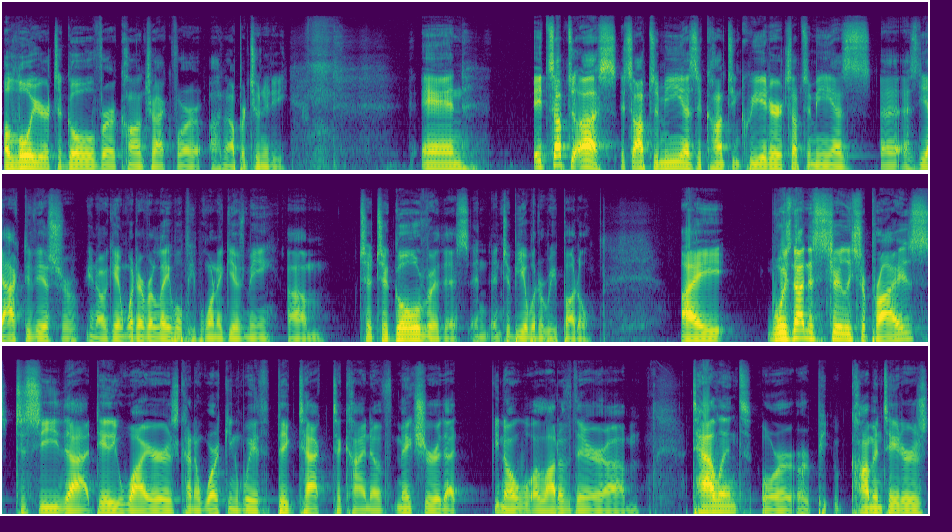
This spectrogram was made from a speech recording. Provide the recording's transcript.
a lawyer to go over a contract for an opportunity. And it's up to us. It's up to me as a content creator. It's up to me as uh, as the activist, or you know, again, whatever label people want to give me, um, to to go over this and, and to be able to rebuttal. I was not necessarily surprised to see that Daily Wire is kind of working with big tech to kind of make sure that you know a lot of their um, talent or or p- commentators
